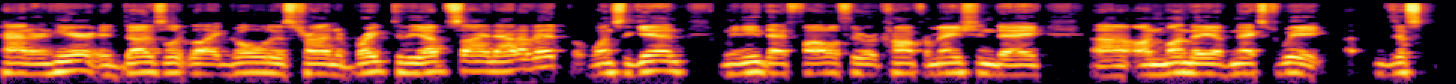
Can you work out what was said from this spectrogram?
pattern here. It does look like gold is trying to break to the upside out of it. But once again, we need that follow through or confirmation day uh, on Monday of next week. Just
